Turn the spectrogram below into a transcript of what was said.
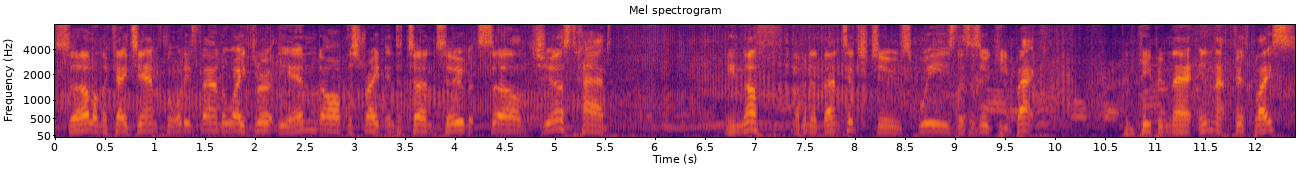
Searle on the KTM thought he'd found a way through at the end of the straight into turn two, but Searle just had enough of an advantage to squeeze the Suzuki back and keep him there in that fifth place.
